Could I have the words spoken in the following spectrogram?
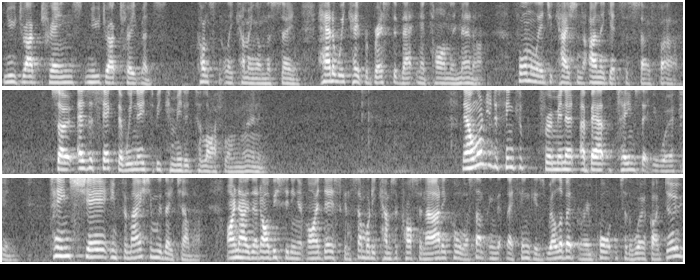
new drug trends, new drug treatments constantly coming on the scene. How do we keep abreast of that in a timely manner? Formal education only gets us so far. So as a sector, we need to be committed to lifelong learning. Now, I want you to think for a minute about the teams that you work in. Teams share information with each other. I know that I'll be sitting at my desk and somebody comes across an article or something that they think is relevant or important to the work I do.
